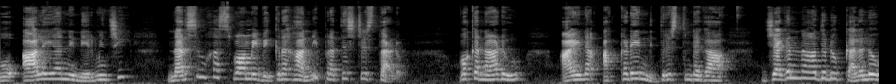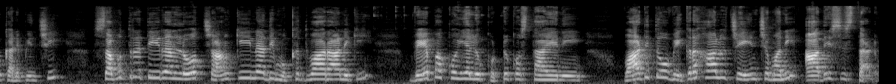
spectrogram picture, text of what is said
ఓ ఆలయాన్ని నిర్మించి నరసింహస్వామి విగ్రహాన్ని ప్రతిష్ఠిస్తాడు. ఒకనాడు ఆయన అక్కడే నిద్రిస్తుండగా జగన్నాథుడు కలలో కనిపించి సముద్ర తీరంలో చాంకీ నది ముఖద్వారానికి వేప కొయ్యలు కొట్టుకొస్తాయని వాటితో విగ్రహాలు చేయించమని ఆదేశిస్తాడు.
